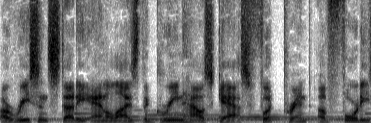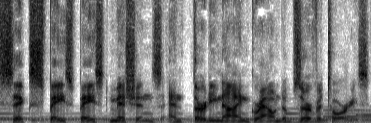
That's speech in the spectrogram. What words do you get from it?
A recent study analyzed the greenhouse gas footprint of 46 space-based missions and 39 ground observatories.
